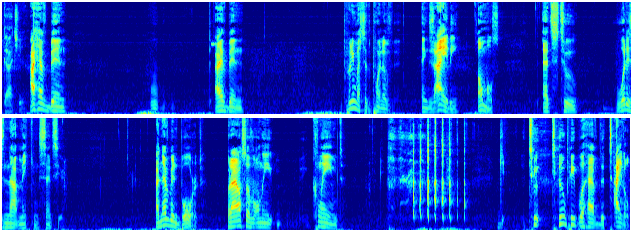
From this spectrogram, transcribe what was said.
Got you. I have been I have been pretty much at the point of anxiety almost as to what is not making sense here. I've never been bored, but I also have only claimed two two people have the title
